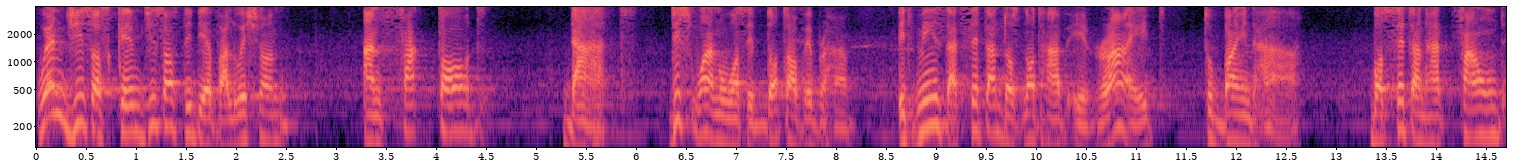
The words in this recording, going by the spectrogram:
when Jesus came, Jesus did the evaluation and factored that this one was a daughter of Abraham. It means that Satan does not have a right to bind her, but Satan had found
